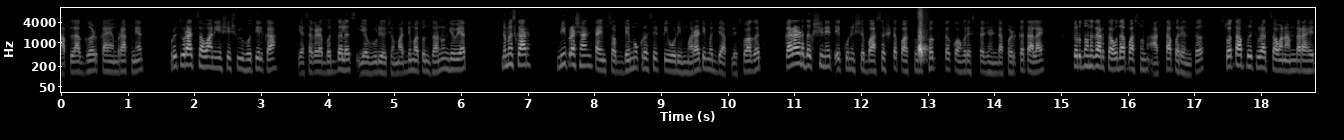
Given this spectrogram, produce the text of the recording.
आपला गड कायम राखण्यात पृथ्वीराज चव्हाण यशस्वी होतील का? या सगळ्याबद्दलच या व्हिडिओच्या माध्यमातून जाणून घेऊयात. नमस्कार मी Prashant Times of Democracy T OD मराठीमध्ये आपले स्वागत. कराड दक्षिणेत एकोणीसशे बासष्टपासून फक्त काँग्रेसचा झेंडा फडकत आलाय. तर दोन हजार चौदापासून आत्तापर्यंत स्वतः पृथ्वीराज चव्हाण आमदार आहेत.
